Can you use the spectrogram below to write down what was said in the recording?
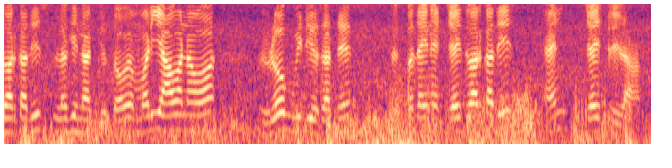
દ્વારકાધીશ લખી નાખજો. તો હવે મળીએ આવા નવા વ્લોગ વીડિયો સાથે. તો બધાને જય દ્વારકાધીશ એન્ડ જય શ્રી રામ.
